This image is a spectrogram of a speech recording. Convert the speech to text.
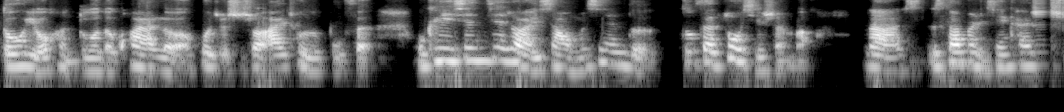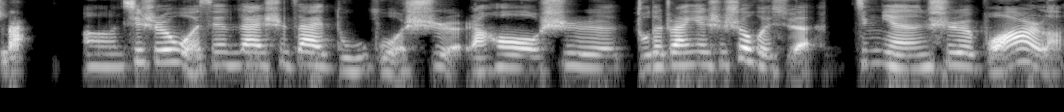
都有很多的快乐，或者是说哀愁的部分。我可以先介绍一下我们现在的都在做些什么。那 Summer，你先开始吧。嗯，其实我现在是在读博士，然后是读的专业是社会学。今年是博二了。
